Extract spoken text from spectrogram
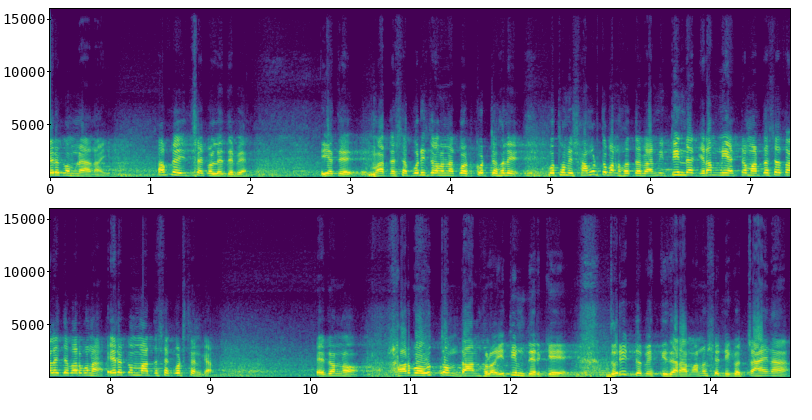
এরকম না, নাই। আপনি ইচ্ছা করলে দেবেন। ইয়েতে মাদ্রাসা পরিচালনা কর- করতে হলে প্রথমে সামর্থ্যবান হতে হবে। আমি তিনটা গ্রাম নিয়ে একটা মাদ্রাসা চালাইতে পারব না। এরকম মাদ্রাসা করছেন কেন? এজন্য সর্বোত্তম দান হলো ইতিমদেরকে। দরিদ্র ব্যক্তি যারা মানুষের নিকট চায় না,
